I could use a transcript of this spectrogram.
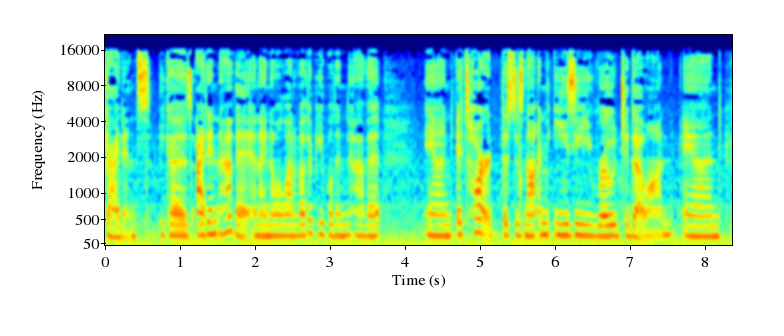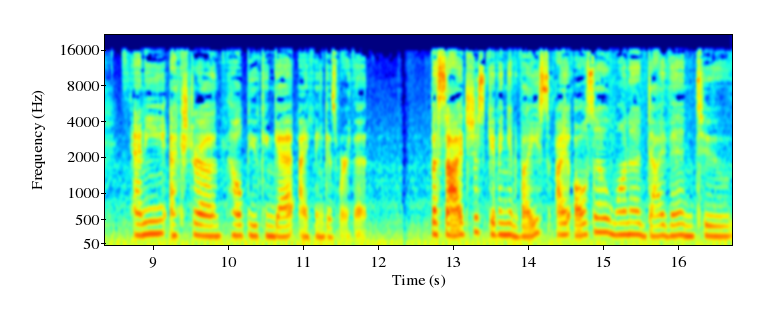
guidance? Because I didn't have it and I know a lot of other people didn't have it. And it's hard. This is not an easy road to go on. And any extra help you can get I think is worth it. Besides just giving advice, I also want to dive into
